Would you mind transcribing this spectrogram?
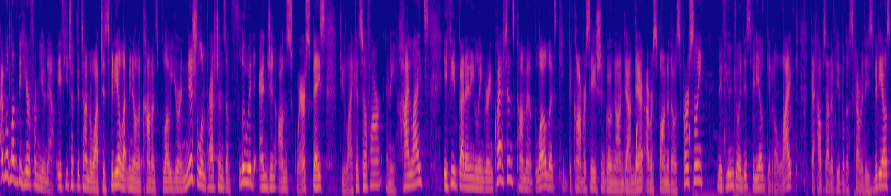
I would love to hear from you now. If you took the time to watch this video, let me know in the comments below your initial impressions of Fluid Engine on Squarespace. Do you like it so far? Any highlights? If you've got any lingering questions, comment below. Let's keep the conversation going on down there. I respond to those personally. And if you enjoyed this video, give it a like. That helps other people discover these videos,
